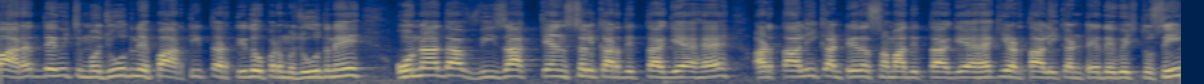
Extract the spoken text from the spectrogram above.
ਭਾਰਤ ਦੇ ਵਿੱਚ ਮੌਜੂਦ ਨੇ, ਭਾਰਤੀ ਧਰਤੀ ਦੇ ਉੱਪਰ ਮੌਜੂਦ ਨੇ। ਉਹਨਾਂ ਦਾ ਵੀਜ਼ਾ ਕੈਨਸਲ ਕਰ ਦਿੱਤਾ ਗਿਆ ਹੈ। 48 ਘੰਟੇ ਦਾ ਸਮਾਂ ਦਿੱਤਾ ਗਿਆ ਹੈ ਕਿ 48 ਘੰਟੇ ਦੇ ਵਿੱਚ ਤੁਸੀਂ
